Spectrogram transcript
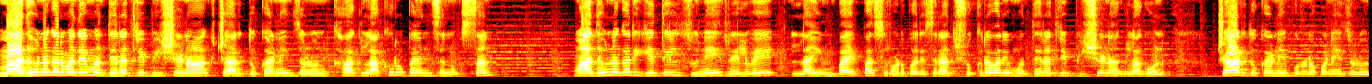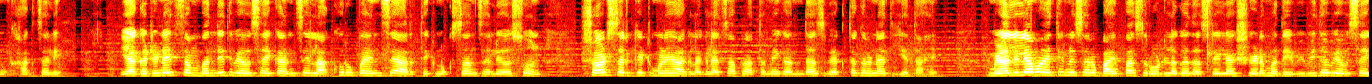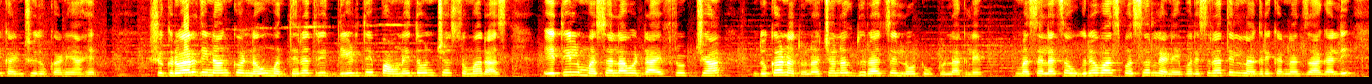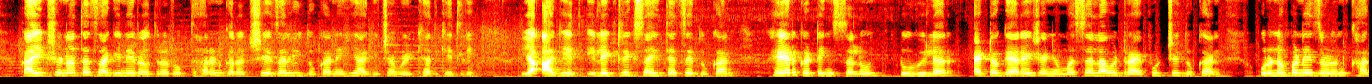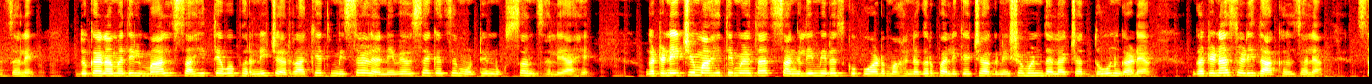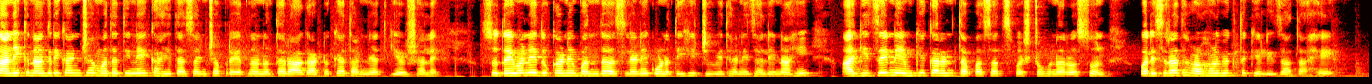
माधवनगरमध्ये मध्यरात्री भीषण आग चार दुकाने जळून खाक लाखो रुपयांचं नुकसान. माधवनगर येथील जुने रेल्वे लाईन बायपास रोड परिसरात शुक्रवारी मध्यरात्री भीषण आग लागून चार दुकाने पूर्णपणे जळून खाक झाली. या घटनेत संबंधित व्यावसायिकांचे लाखो रुपयांचे आर्थिक नुकसान झाले असून शॉर्ट सर्किटमुळे आग लागल्याचा प्राथमिक अंदाज व्यक्त करण्यात येत आहे. मिळालेल्या माहितीनुसार बायपास रोडलगत असलेल्या शेडमध्ये विविध व्यावसायिकांची दुकाने आहेत. शुक्रवार दिनांक नऊ मध्यरात्री दीड ते पावणे दोनच्या सुमारास येथील मसाला व ड्रायफ्रूटच्या दुकानातून अचानक धुराचे लोट उठू लागले. मसाल्याचा उग्र वास पसरल्याने परिसरातील नागरिकांना जाग आली. काही क्षणातच आगीने रौद्ररूप धारण करत शेजारील दुकानेही आगीच्या विळख्यात घेतली. या आगीत इलेक्ट्रिक साहित्याचे दुकान hair cutting saloon two wheeler auto garage आणि मसाला व ड्रायफ्रूटचे दुकान पूर्णपणे जळून खाक झाले. दुकानामधील माल साहित्य व फर्निचर राखेत मिसळल्याने व्यावसायिकाचे मोठे नुकसान झाले आहे. घटनेची माहिती मिळताच सांगली मिरज कुपवाड महानगरपालिकेच्या अग्निशमन दलाच्या दोन गाड्या घटनास्थळी दाखल झाल्या. स्थानिक नागरिकांच्या मदतीने काही तासांच्या प्रयत्नानंतर आग आटोक्यात आणण्यात यश आले. सुदैवाने दुकाने बंद असल्याने कोणतीही जीवितहानी झाली नाही. आगीचे नेमके कारण तपासात स्पष्ट होणार असून परिसरात हळहळ व्यक्त केली जात आहे.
